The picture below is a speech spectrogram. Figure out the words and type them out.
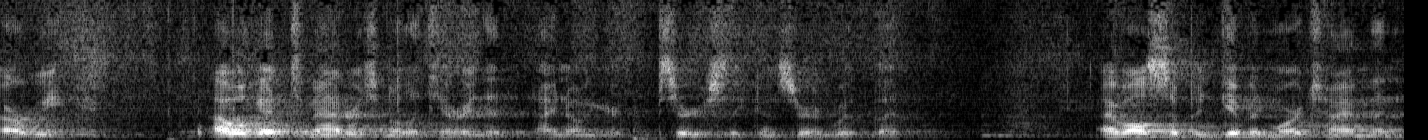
our week. I will get to matters military that I know you're seriously concerned with, but I've also been given more time than,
